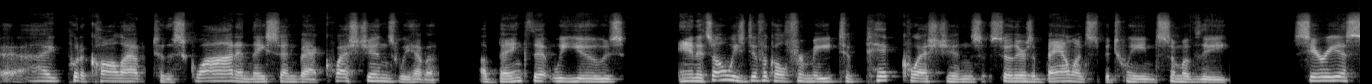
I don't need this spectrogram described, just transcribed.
uh, I put a call out to the squad, and they send back questions. We have a a bank that we use. And it's always difficult for me to pick questions. So there's a balance between some of the serious,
